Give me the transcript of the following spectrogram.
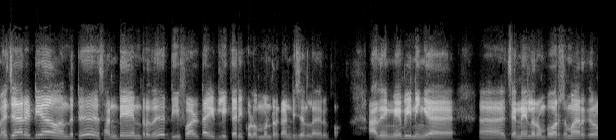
மெஜாரிட்டியா வந்துட்டு சண்டேன்றது டிஃபால்ட்டா இட்லி கறி குழம்புன்ற கண்டிஷன்ல இருக்கும். அது மேபி நீங்க சென்னையில ரொம்ப வருஷமா இருக்கிற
